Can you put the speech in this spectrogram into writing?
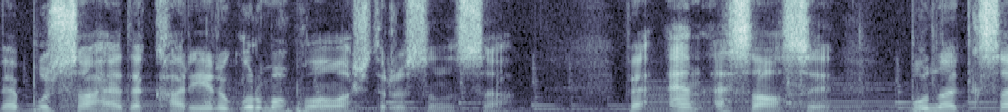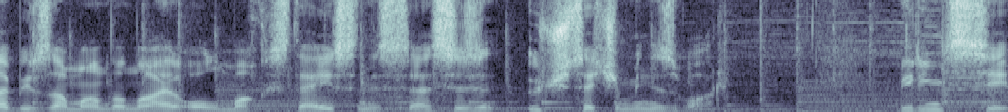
və bu sahədə karyera qurmaq planlaşdırırsınızsa və ən əsası buna qısa bir zamanda nail olmaq istəyirsinizsə, sizin 3 seçiminiz var. Birincisi,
